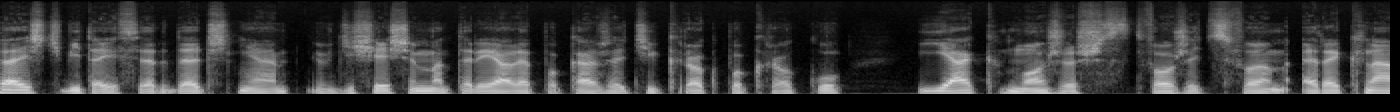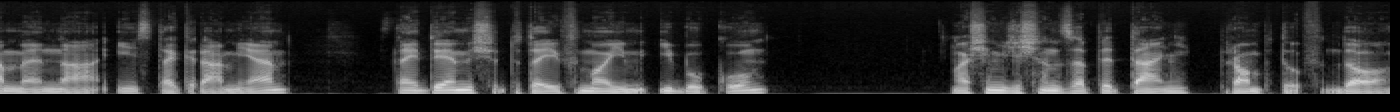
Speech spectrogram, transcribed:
Cześć, witaj serdecznie. W dzisiejszym materiale pokażę Ci krok po kroku, jak możesz stworzyć swoją reklamę na Instagramie. Znajdujemy się tutaj w moim e-booku 80 zapytań, promptów do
